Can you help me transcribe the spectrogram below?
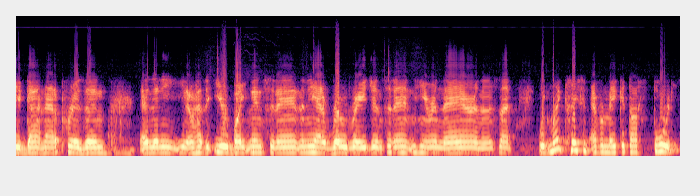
he had gotten out of prison, and then he, you know, had the ear biting incident, and then he had a road rage incident and here and there, and then it's that. Would Mike Tyson ever make it to 40?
